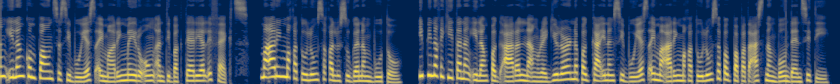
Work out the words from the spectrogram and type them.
Ang ilang compound sa sibuyas ay maring mayroong antibacterial effects. Maaring makatulong sa kalusugan ng buto, Ipinakikita ng ilang pag-aral na ang regular na pagkain ng sibuyas ay maaring makatulong sa pagpapataas ng bone density,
